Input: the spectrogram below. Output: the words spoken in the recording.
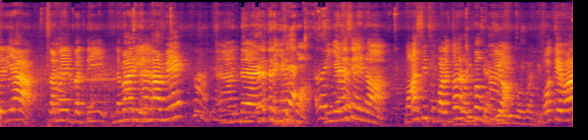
சரியா? சமையல் பத்தி இந்த மாதிரி எல்லாமே இந்த இடத்துல இருக்கும். நீங்க என்ன செய்யணும்? வாசிப்பு பழக்கம் ரொம்ப முக்கியம். ஓகேவா?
